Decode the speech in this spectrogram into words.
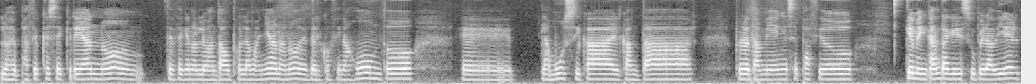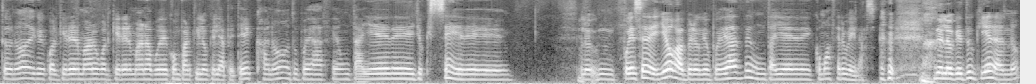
los espacios que se crean, ¿no? Desde que nos levantamos por la mañana, ¿no? Desde el cocina juntos, eh, la música, el cantar, pero también ese espacio que me encanta que es súper abierto, ¿no? De que cualquier hermano cualquier hermana puede compartir lo que le apetezca, ¿no? Tú puedes hacer un taller de, yo qué sé, de... lo- puede ser de yoga, pero que puedes hacer un taller de cómo hacer velas, de lo que tú quieras, ¿no?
